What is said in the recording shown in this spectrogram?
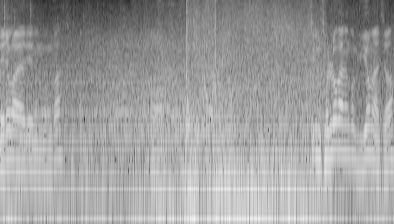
내려가야 되는 건가? 잠깐만. 어. 지금 절로 가는 건 위험하죠?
